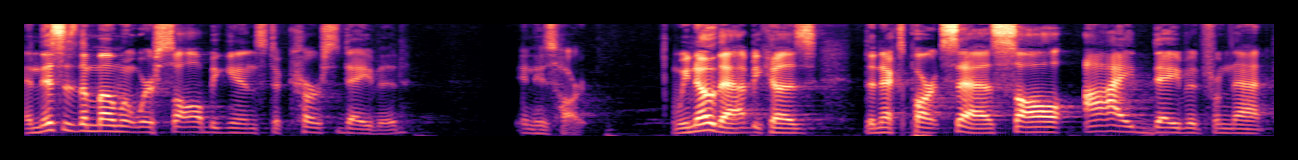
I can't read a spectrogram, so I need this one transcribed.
And this is the moment where Saul begins to curse David in his heart. We know that because the next part says Saul eyed David from that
